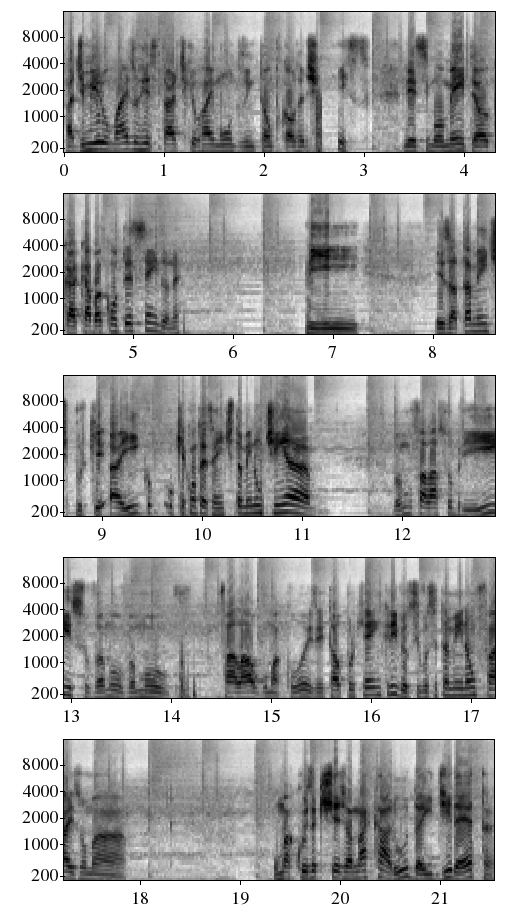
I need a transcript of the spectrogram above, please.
admiro mais o Restart que o Raimundos, então, por causa disso. Nesse momento é o que acaba acontecendo, né? E. Exatamente, porque aí o que acontece? A gente também não tinha. Vamos falar sobre isso, vamos, vamos falar alguma coisa e tal, porque é incrível. Se você também não faz uma. Uma coisa que seja na caruda e direta,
